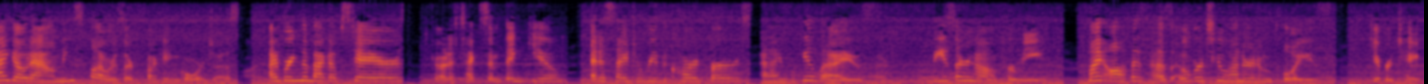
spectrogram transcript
I go down, these flowers are fucking gorgeous. I bring them back upstairs, go to text him thank you. I decide to read the card first, and I realize these are not for me. My office has over 200 employees, give or take.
